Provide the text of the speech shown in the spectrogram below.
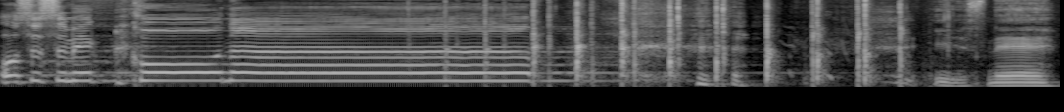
おすすめコーナー いいですね、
